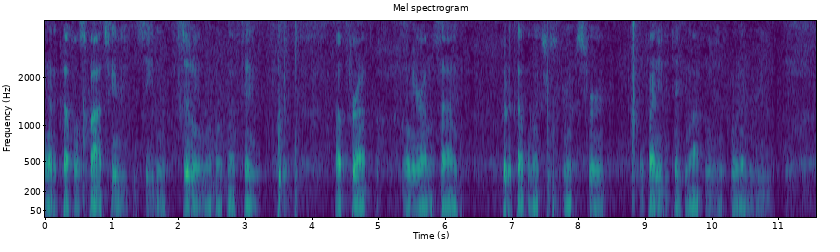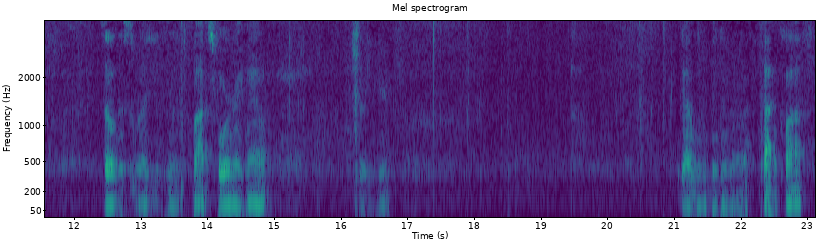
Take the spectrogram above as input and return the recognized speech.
I had a couple spots here, you can see that still need a little more duct tape up front, maybe around the side. Put a couple extra strips for if I need to take it off and use it for whatever reason. So this is what I use the box for right now. Show you here. Got a little bit of uh, cotton cloth.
